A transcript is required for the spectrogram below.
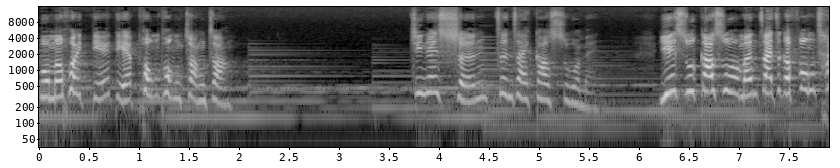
我们会跌跌碰碰撞撞。今天神正在告诉我们，耶稣告诉我们，在这个奉差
